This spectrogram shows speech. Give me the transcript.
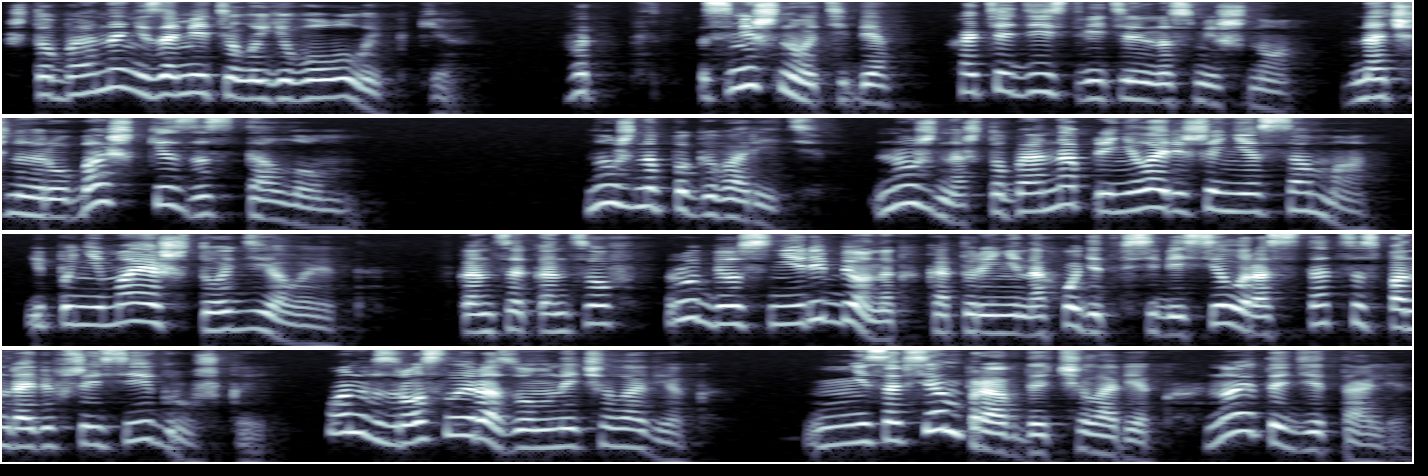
чтобы она не заметила его улыбки. «Вот смешно тебе, хотя действительно смешно. В ночной рубашке за столом. Нужно поговорить. Нужно, чтобы она приняла решение сама и понимая, что делает. В конце концов, Рубиус не ребенок, который не находит в себе сил расстаться с понравившейся игрушкой. Он взрослый разумный человек. Не совсем, правда, человек, но это детали.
